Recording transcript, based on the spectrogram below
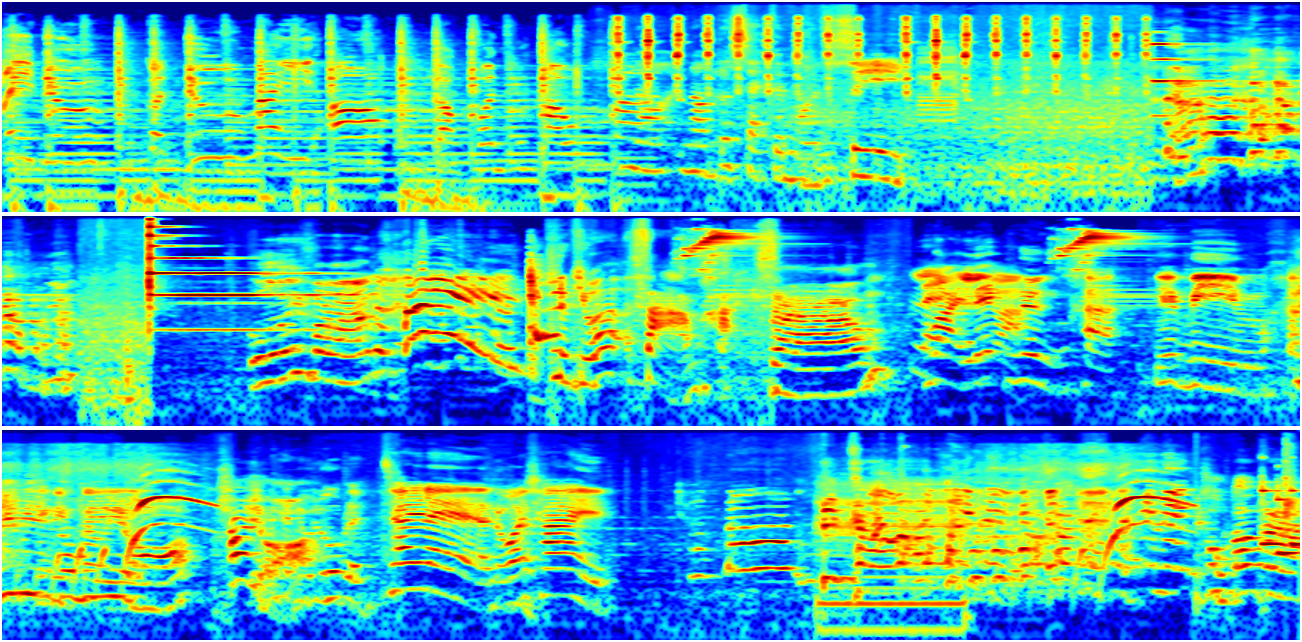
ให้ดูก็ดูไม่ออกดอกคนเขามา not not the second one C อุ้ยหวานหนูคิดว่าสามค่ะสามหมายเลขหนึ่งค่ะ พี่บีมค่ะพี่มีกวีเหรอ ใช่เหรอดูรูปเลย ใช่แหละหนูว่าใช่ถูกต้องผิดครับถูกต้องครั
